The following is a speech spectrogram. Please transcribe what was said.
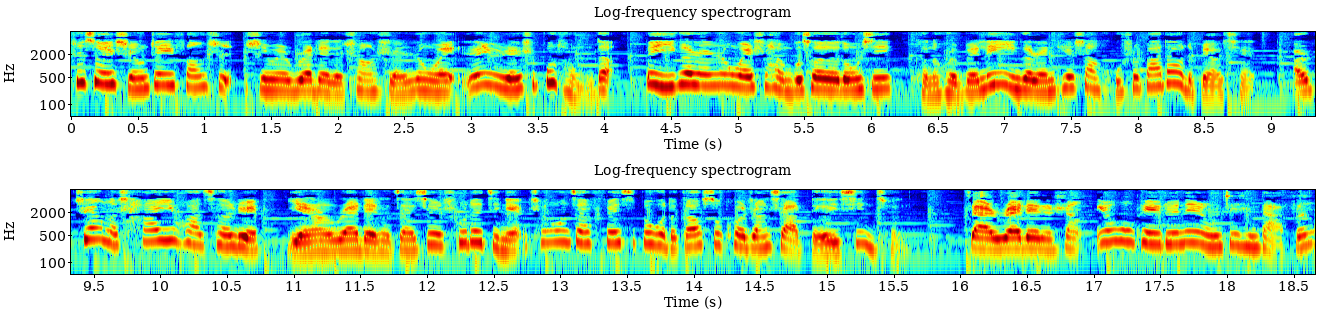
之所以使用这一方式，是因为 Reddit 的创始人认为人与人是不同的，被一个人认为是很不错的东西，可能会被另一个人贴上胡说八道的标签。而这样的差异化策略，也让 Reddit 在最初的几年成功在 Facebook 的高速扩张下得以幸存。在 Reddit 上，用户可以对内容进行打分，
